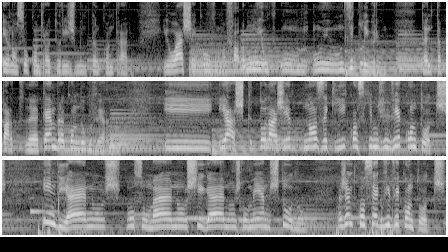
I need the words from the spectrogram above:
Eu não sou contra o turismo, muito pelo contrário. Eu acho é que houve uma, um, um, um desequilíbrio, tanto da parte da Câmara como do Governo e, e acho que toda a gente, nós aqui, conseguimos viver com todos. Indianos, muçulmanos, ciganos, romenos, tudo. A gente consegue viver com todos.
